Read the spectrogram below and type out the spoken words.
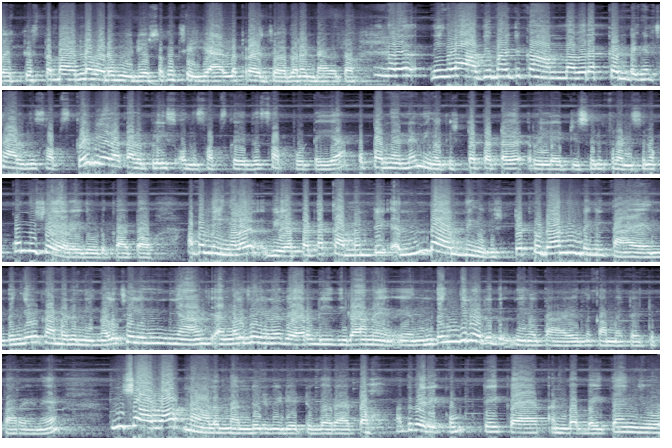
വ്യത്യസ്തമായിട്ടുള്ള ഓരോ വീഡിയോസ് ഒക്കെ ചെയ്യാനുള്ള പ്രചോദനം ഉണ്ടാവും കേട്ടോ നിങ്ങൾ നിങ്ങൾ ആദ്യമായിട്ട് കാണുന്നവരൊക്കെ ഉണ്ടെങ്കിൽ ചാനൽ സബ്സ്ക്രൈബ് ചെയ്താൽ പ്ലീസ് ഒന്ന് സബ്സ്ക്രൈബ് ചെയ്ത് സപ്പോർട്ട് ചെയ്യുക. ഒപ്പം തന്നെ നിങ്ങൾക്ക് ഇഷ്ടപ്പെട്ട റിലേറ്റീവ്സിനും ഫ്രണ്ട്സിനും ഒക്കെ ഒന്ന് ഷെയർ ചെയ്ത് കൊടുക്കുക കേട്ടോ അപ്പൊ നിങ്ങൾ വിലപ്പെട്ട കമന്റ് എന്തായാലും നിങ്ങൾക്ക് ഇഷ്ടപ്പെടാന്നുണ്ടെങ്കിൽ താഴെ എന്തെങ്കിലും കമന്റ് നിങ്ങൾ ചെയ്യുന്ന ഞാൻ ഞങ്ങൾ ചെയ്യുന്ന വേറെ രീതിയിലാണ് എന്തെങ്കിലും ഒരു നിങ്ങൾ താഴെ നിന്ന് കമന്റ് ആയിട്ട് പറയണേ. ഇൻഷാല്ല നാളെ നല്ലൊരു വീഡിയോ ആയിട്ട് വരാം കേട്ടോ അതുവരേക്കും take care and bye thank you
